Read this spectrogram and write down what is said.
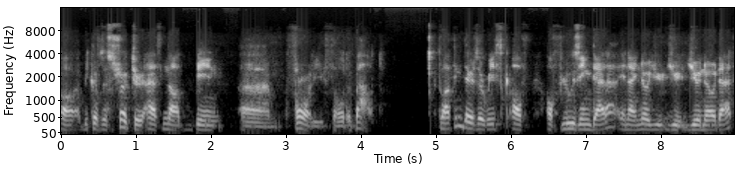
uh, because the structure has not been um, thoroughly thought about. So I think there's a risk of of losing data, and I know you you you know that.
